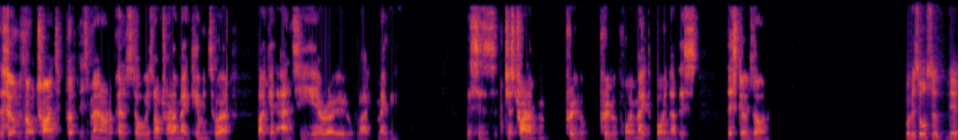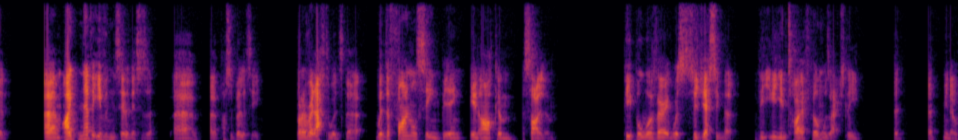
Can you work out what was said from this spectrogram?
the film is not trying to put this man on a pedestal? He's not trying to make him into a like an anti-hero, like maybe this is just trying to prove a prove a point, make a point that this this goes on. Well, there's also the. Um, I never even considered this as a, uh, a possibility, but I read afterwards that with the final scene being in Arkham Asylum, people were very were suggesting that the, the entire film was actually a, a you know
